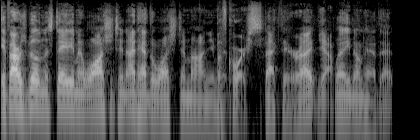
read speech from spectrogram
if I was building a stadium in Washington, I'd have the Washington Monument. Of course. Back there, right? Yeah. Well, you don't have that.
